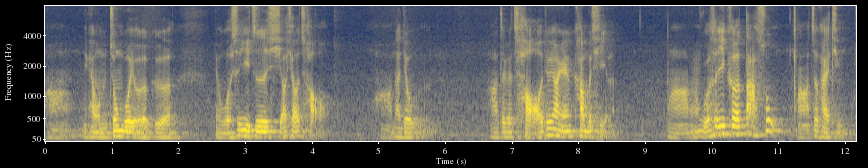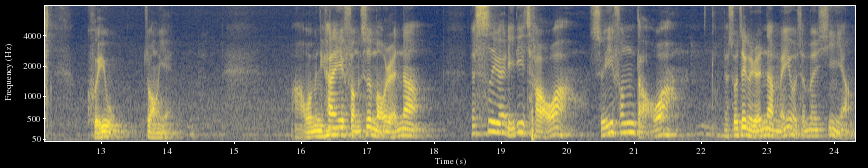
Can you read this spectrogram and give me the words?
啊，你看我们中国有个歌，我是一只小小草，啊，那就，啊，这个草就让人看不起了，啊，我是一棵大树，啊，这还挺魁梧庄严，啊，我们你看一讽刺某人呢，那四月里的草啊，随风倒啊，他说这个人呢没有什么信仰，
